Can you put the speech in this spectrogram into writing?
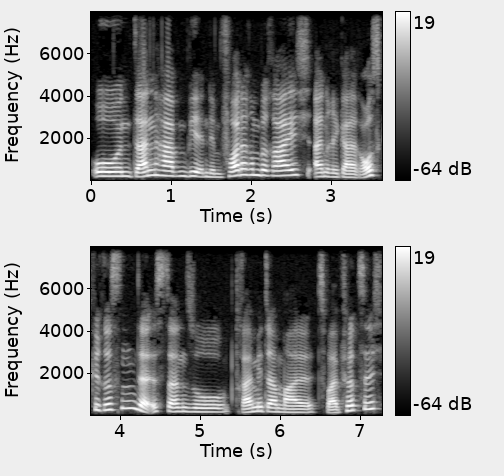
Und dann haben wir in dem vorderen Bereich ein Regal rausgerissen. Der ist dann so drei Meter mal 2,40.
